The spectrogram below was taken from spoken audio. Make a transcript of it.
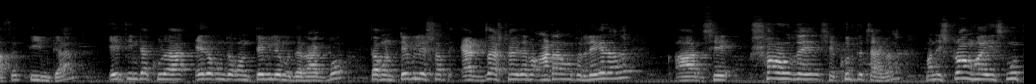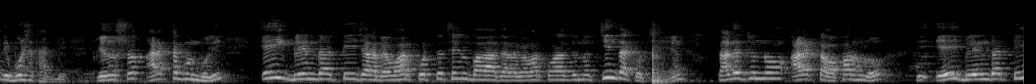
আছে? তিনটা। এই তিনটা খুঁড়া এরকম যখন টেবিলের মধ্যে রাখব, তখন টেবিলের সাথে অ্যাডজাস্ট হয়ে যাবে, আটার মতো লেগে যাবে। আর সে সহজে সে খুলতে চাইবে না মানে স্ট্রং হয়ে স্মুথলি বসে থাকবে। প্রিয় দর্শক, আরেকটা গুণ বলি, এই ব্লেন্ডারটি যারা ব্যবহার করতেছেন বা যারা ব্যবহার করার জন্য চিন্তা করছেন, তাদের জন্য আরেকটা অফার হলো যে এই ব্লেন্ডারটি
